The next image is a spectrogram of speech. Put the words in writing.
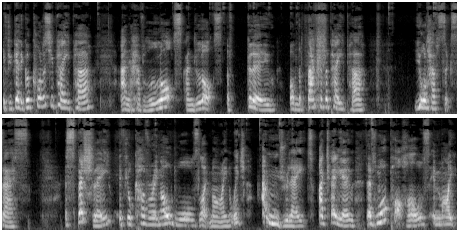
if you get a good quality paper and have lots and lots of glue on the back of the paper, you'll have success especially if you're covering old walls like mine, which undulate. I tell you, there's more potholes in my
